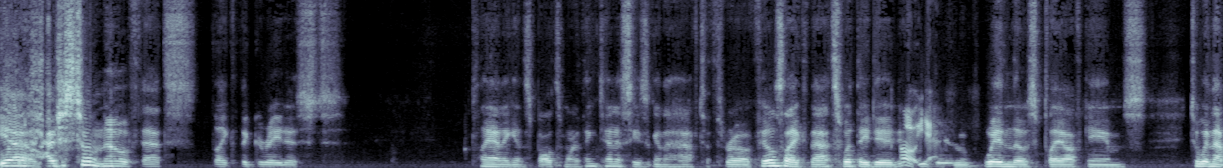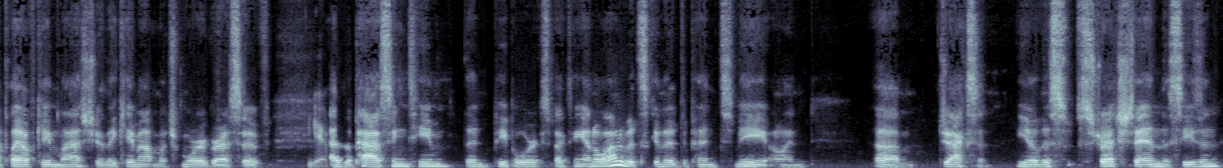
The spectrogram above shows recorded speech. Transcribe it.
Yeah, I just don't know if that's like the greatest plan against Baltimore. I think Tennessee's going to have to throw. It feels like that's what they did oh, yeah. to win those playoff games to win that playoff game last year. They came out much more aggressive yeah. as a passing team than people were expecting, and a lot of it's going to depend to me on um, Jackson. You know, this stretch to end the season,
